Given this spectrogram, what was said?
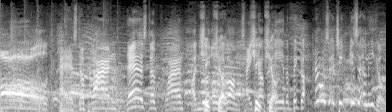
Oh, there's the plan. There's the plan. I knew Cheap it all shot. along. Take Cheap out the shot. knee the big guy. How is it a cheap? Is it illegal?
